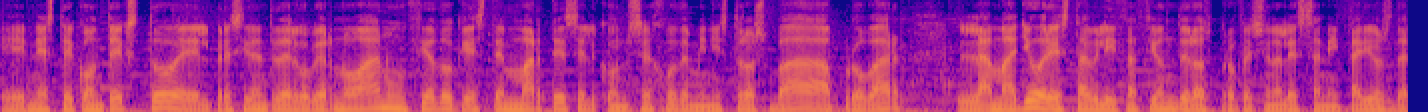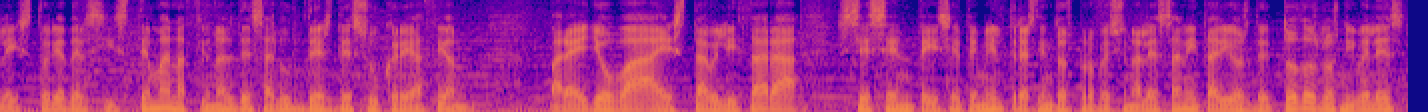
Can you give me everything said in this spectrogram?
En este contexto, el presidente del Gobierno ha anunciado que este martes el Consejo de Ministros va a aprobar la mayor estabilización de los profesionales sanitarios de la historia del Sistema Nacional de Salud desde su creación. Para ello va a estabilizar a 67.300 profesionales sanitarios de todos los niveles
